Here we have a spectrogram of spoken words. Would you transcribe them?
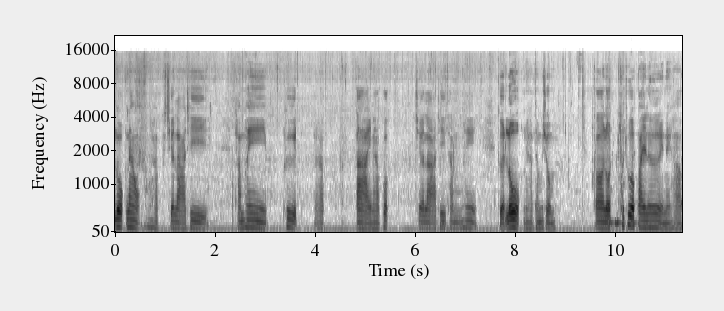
โรคเน่านะครับเชื้อราที่ทำให้พืชนะครับตายนะครับพวกเชื้อราที่ทำให้เกิดโรคนะครับท่านผู้ชม ก็ลดทั่วๆไปเลยนะครับ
